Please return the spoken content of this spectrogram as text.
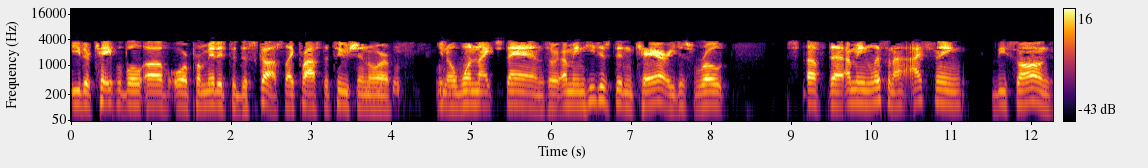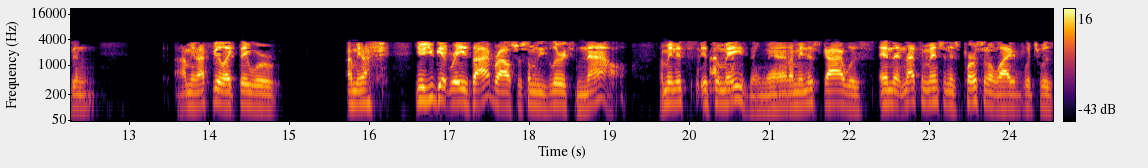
either capable of or permitted to discuss like prostitution or you know one night stands or I mean he just didn't care. He just wrote stuff that I mean listen I, I sing these songs and I mean I feel like they were I mean I you know you get raised eyebrows for some of these lyrics now I mean, it's it's amazing, man. I mean, this guy was, and then not to mention his personal life, which was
